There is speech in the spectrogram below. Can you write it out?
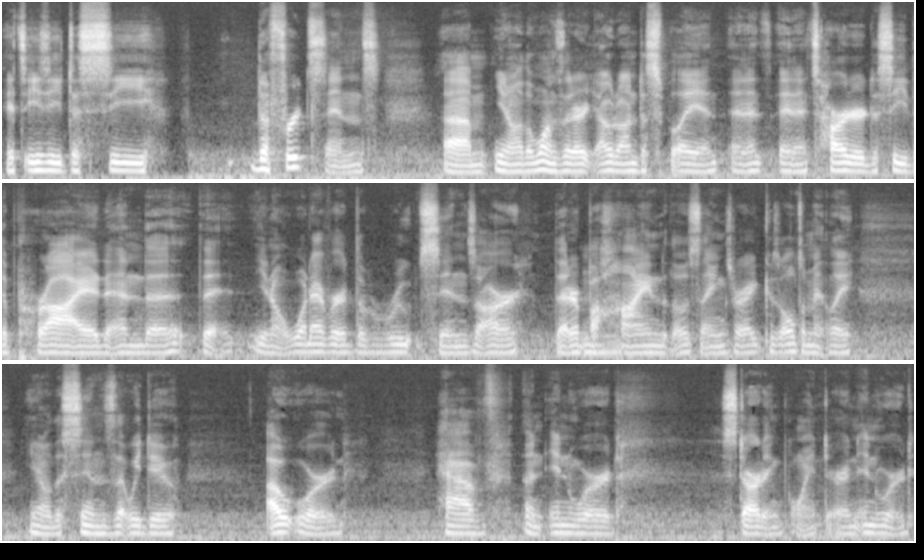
it's easy to see the fruit sins. Um, you know the ones that are out on display, and and it's, and it's harder to see the pride and the, the you know whatever the root sins are that are Mhm. behind those things, right? Because ultimately, you know the sins that we do outward have an inward starting point or an inward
